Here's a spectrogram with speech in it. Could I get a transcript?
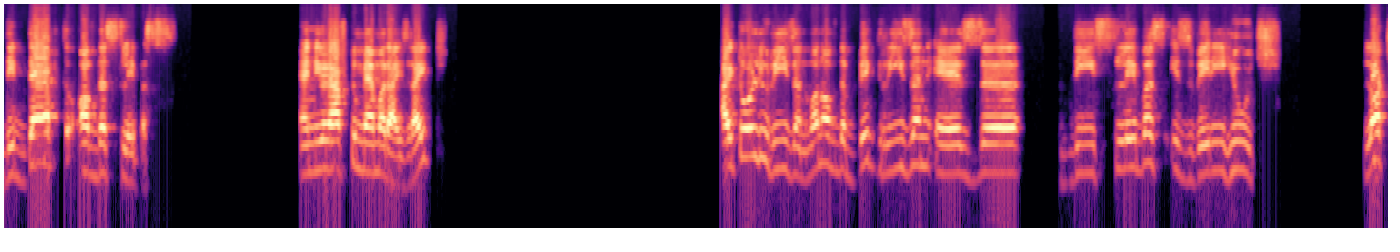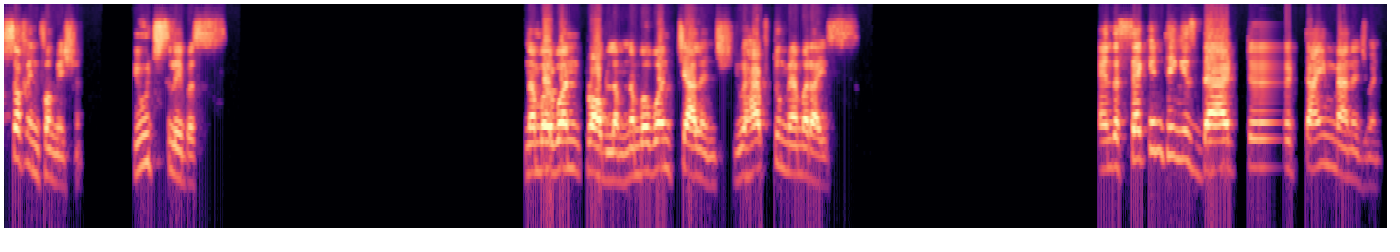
the depth of the syllabus. And you have to memorize right I told you reason. One of the big reason is uh, the syllabus is very huge. Lots of information, huge syllabus. Number one problem, number one challenge, you have to memorize. And the second thing is that uh, time management.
